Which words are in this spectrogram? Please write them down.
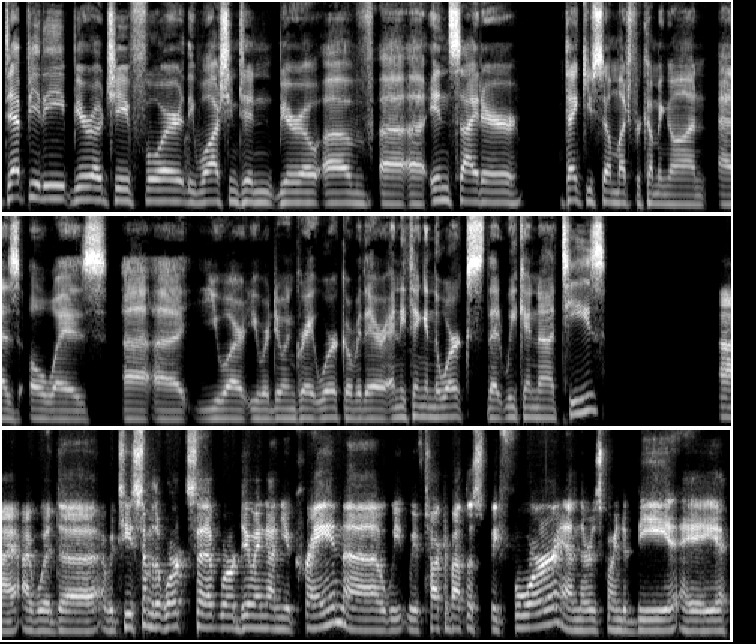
deputy bureau chief for the Washington Bureau of uh, uh, Insider thank you so much for coming on. As always, uh, uh, you are you are doing great work over there. Anything in the works that we can uh, tease? I, I would uh, I would tease some of the works that we're doing on Ukraine. Uh, we we've talked about this before, and there's going to be a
